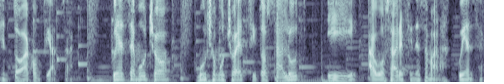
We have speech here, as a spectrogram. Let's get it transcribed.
en toda confianza. Cuídense mucho, mucho, mucho éxito, salud y a gozar el fin de semana. Cuídense.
